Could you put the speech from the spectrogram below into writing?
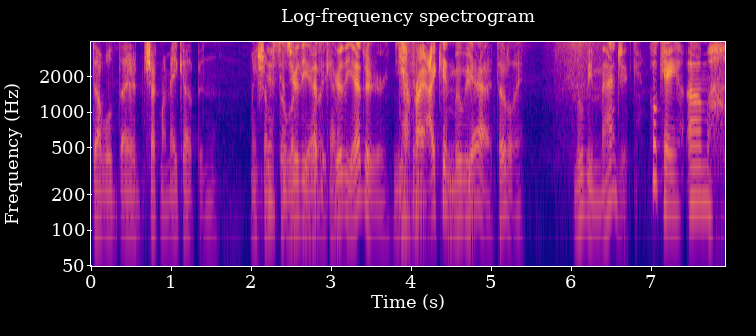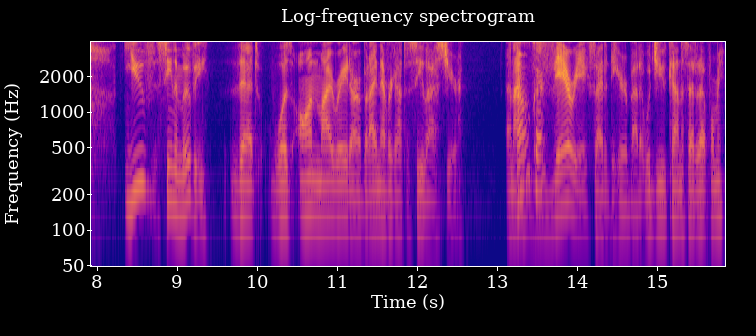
double, I check my makeup and make sure Yeah, I'm still you're the looking good on editor. You're the editor. You Yeah, right. I can, movie. yeah, totally. movie magic. Okay. Um, you've seen a movie that was on my radar, but I never got to see last year. And I'm Oh, okay. very excited to hear about it. Would you kind of set it up for me?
